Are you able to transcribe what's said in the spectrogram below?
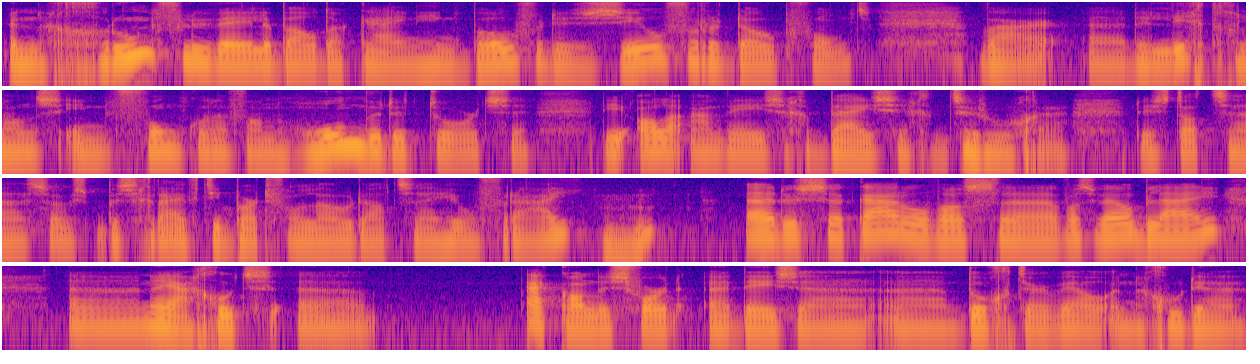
Een groen fluwelen baldakijn hing boven de zilveren doopvond, waar uh, de lichtglans in fonkelde van honderden toortsen die alle aanwezigen bij zich droegen. Dus dat, uh, zo beschrijft die Bart van Loo dat uh, heel fraai. Mm -hmm. dus Karel was, was wel blij. nou ja, goed hij kan dus voor uh, deze uh, dochter wel een goede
